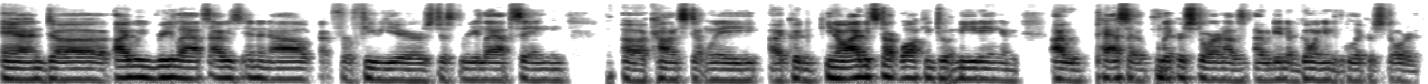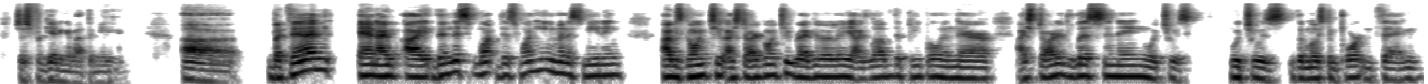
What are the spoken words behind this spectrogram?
and uh, I would relapse. I was in and out for a few years, just relapsing uh, constantly. I couldn't, you know, I would start walking to a meeting and I would pass a liquor store and I was, I would end up going into the liquor store and just forgetting about the meeting. Uh, but then, and I, I, then this one, this one humanist meeting, I was going to, I started going to regularly. I loved the people in there. I started listening, which was, which was the most important thing.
